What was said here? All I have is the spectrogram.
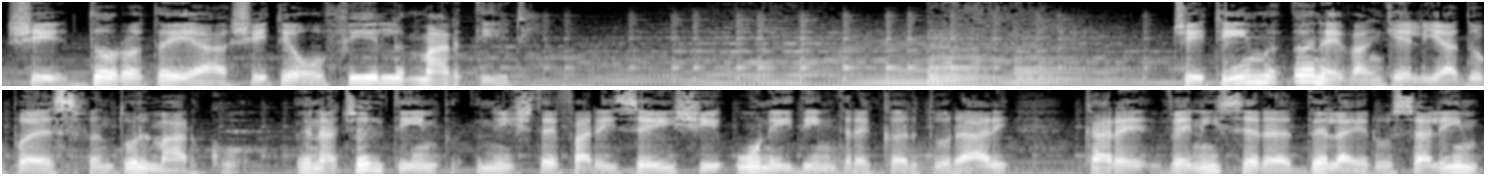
și Dorotea și Teofil martiri. Citim în Evanghelia după Sfântul Marcu. În acel timp, niște farisei și unii dintre cărturari care veniseră de la Ierusalim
